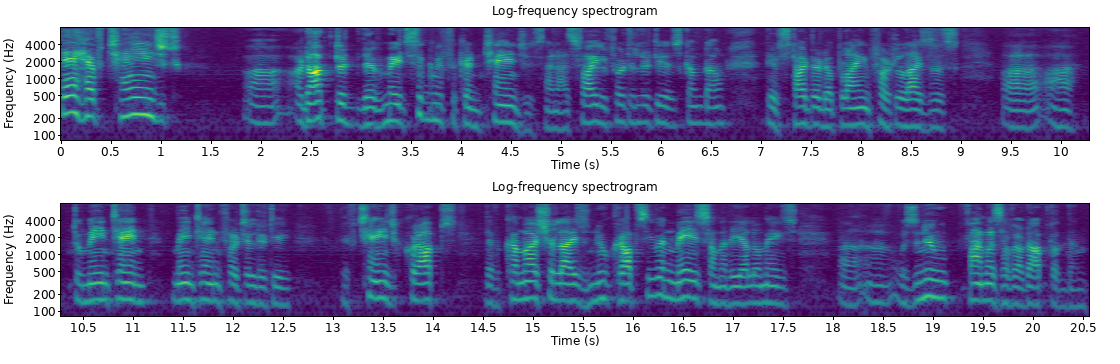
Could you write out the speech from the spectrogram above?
they have changed, uh, adopted, they've made significant changes. And as soil fertility has come down, they've started applying fertilizers uh, uh to maintain, maintain fertility. They've changed crops They've commercialized new crops, even maize, some of the yellow maize uh, uh, was new. Farmers have adopted them.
